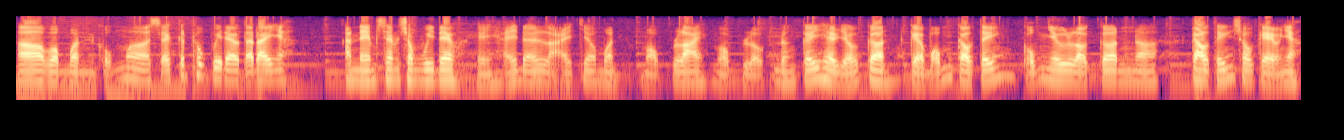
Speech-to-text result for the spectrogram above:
à, và mình cũng ờ, sẽ kết thúc video tại đây nha. Anh em xem xong video thì hãy để lại cho mình một like một lượt đăng ký theo dõi kênh kèo bóng cao tiến cũng như là kênh ờ, cao tiến sâu kèo nha.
